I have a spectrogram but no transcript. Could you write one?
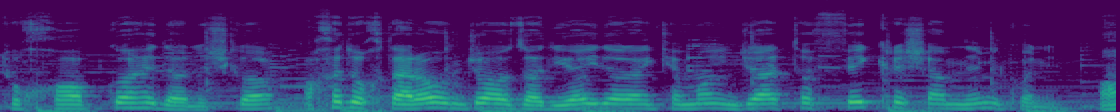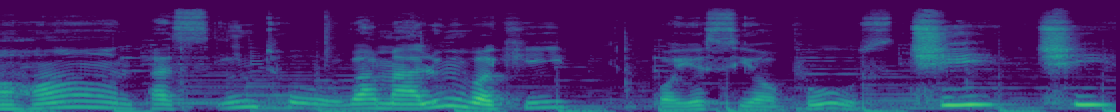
تو خوابگاه دانشگاه. آخه دخترها اونجا آزادیایی دارن که ما اینجا حتی فکرش هم نمی کنیم. آهان پس اینطور و معلومی با کی؟ با یه سیاپوست چی؟ چی؟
